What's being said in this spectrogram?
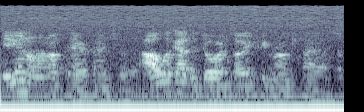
He's gonna run up there eventually. I'll look out the door and tell you if he runs fast.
